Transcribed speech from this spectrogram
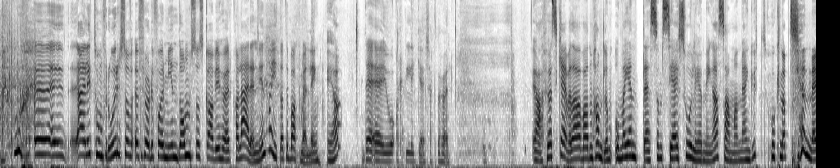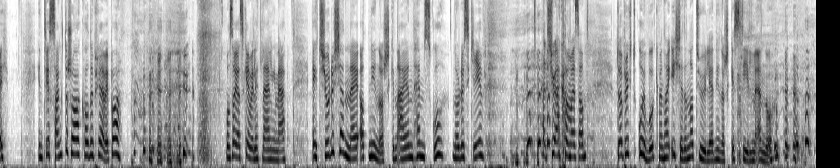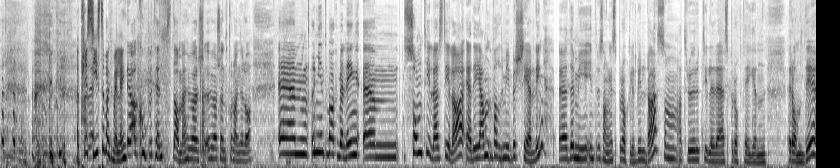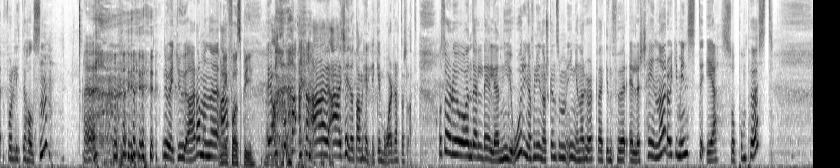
Eh, jeg er litt tom for ord, så eh, før du får min dom, så skal vi høre hva læreren din har gitt deg tilbakemelding. Ja. Det er jo alltid like kjekt å høre. Ja, hun har skrevet da hva den handler om om ei jente som ser solrenninga sammen med en gutt hun knapt kjenner. Interessant å se hva du prøver på. Og så har jeg skrevet litt lignende. Jeg tror du kjenner at nynorsken er en hemsko når du skriver. Jeg tror jeg kan være sant. Du har brukt ordbok, men har ikke den naturlige nynorske stilen ennå. Presis tilbakemelding. Ja, kompetent dame. Hun har, hun har skjønt hvor landet lå. Um, min tilbakemelding um, Som tidligere stiler er det igjen veldig mye beskjedling. Uh, det er mye interessante språklige bilder, som jeg tror tidligere språkteigen Randi får litt i halsen. Eh, Nå er ikke hun her, da, men Hun Han gikk for å spy. ja, jeg, jeg kjenner at de heller ikke mål, rett og slett. Og så har du jo en del deilige nye ord innenfor nynorsken som ingen har hørt verken før eller seinere, og ikke minst, det er så pompøst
